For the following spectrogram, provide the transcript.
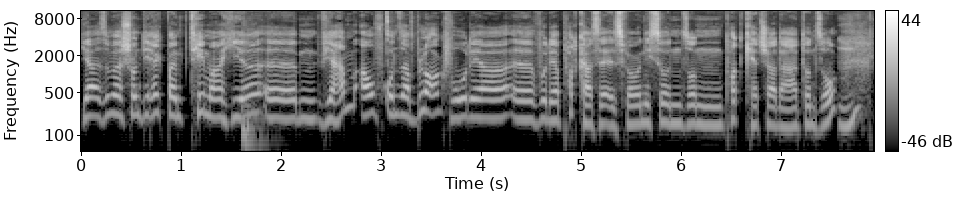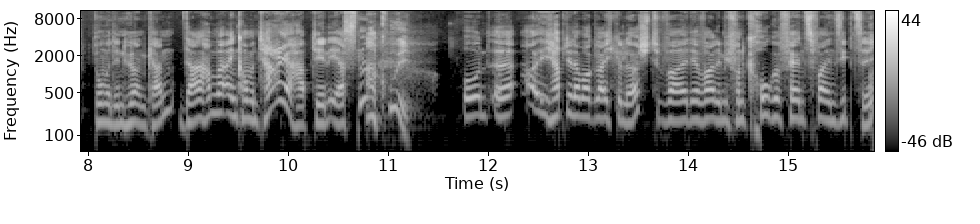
Ja, sind wir schon direkt beim Thema hier. Ähm, wir haben auf unserem Blog, wo der, äh, wo der Podcast ja ist, wenn man nicht so einen, so einen Podcatcher da hat und so, Mhm. wo man den hören kann, da haben wir einen Kommentar gehabt, den ersten. Ah, cool. Und äh, ich habe den aber auch gleich gelöscht, weil der war nämlich von Kroge-Fan72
